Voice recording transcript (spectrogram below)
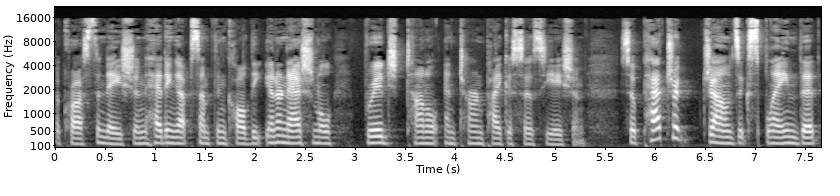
across the nation, heading up something called the International Bridge, Tunnel, and Turnpike Association. So, Patrick Jones explained that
